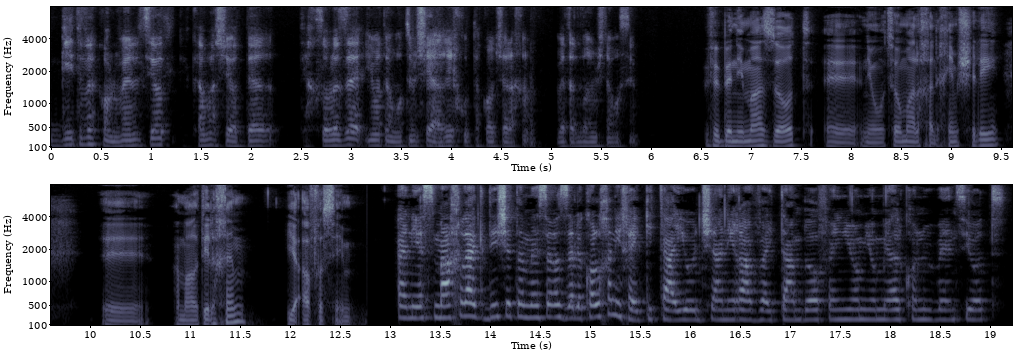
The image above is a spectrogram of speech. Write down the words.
גיט וקונבנציות, כמה שיותר תתייחסו לזה, אם אתם רוצים שיעריכו את הקוד שלכם ואת הדברים שאתם עושים. ובנימה זאת, אה, אני רוצה לומר לחניכים שלי, אה, אמרתי לכם, יא אפסים. אני אשמח להקדיש את המסר הזה לכל חניכי כיתה י' שאני רבה איתם באופן יומיומי על קונבנציות.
